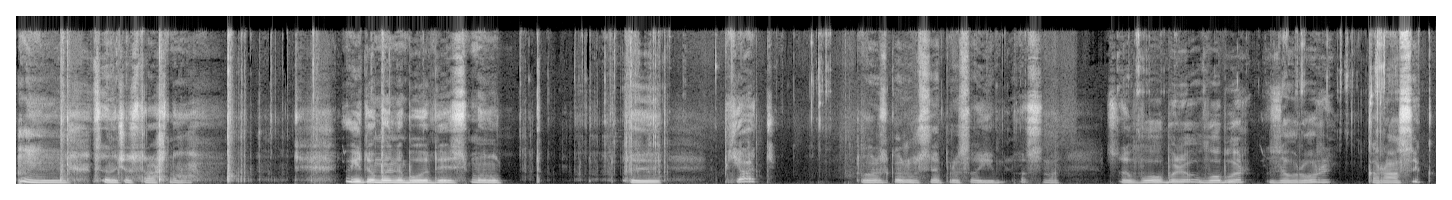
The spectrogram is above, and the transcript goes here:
це нічого страшного. Відео в мене буде десь минут е, 5. Розкажу все про свої блесна. Це воблер, воблер Аврори, карасик.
